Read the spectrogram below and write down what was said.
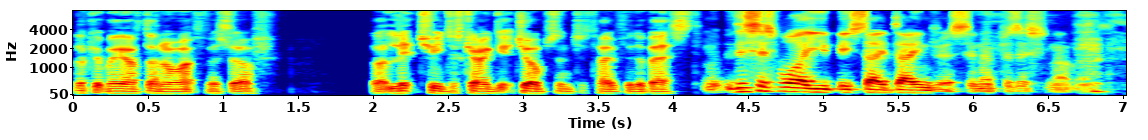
Look at me, I've done all right for myself. Like literally, just go and get jobs and just hope for the best. This is why you'd be so dangerous in a position like this.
